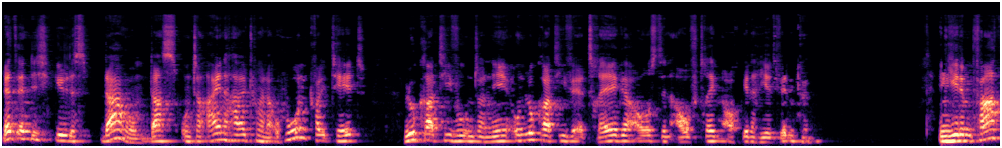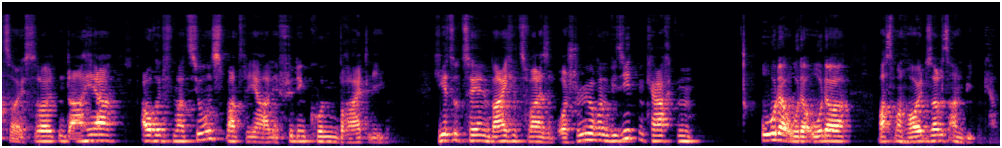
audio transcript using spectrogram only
Letztendlich gilt es darum, dass unter Einhaltung einer hohen Qualität lukrative Unternehmen und lukrative Erträge aus den Aufträgen auch generiert werden können. In jedem Fahrzeug sollten daher auch Informationsmaterialien für den Kunden bereit liegen. Hierzu zählen beispielsweise Broschüren, Visitenkarten oder, oder, oder, was man heute so alles anbieten kann.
